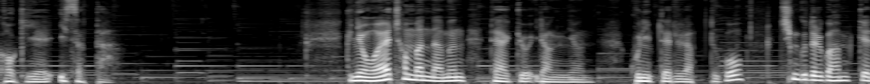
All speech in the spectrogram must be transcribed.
거기에 있었다. 그녀와의 첫 만남은 대학교 1학년 군입대를 앞두고 친구들과 함께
